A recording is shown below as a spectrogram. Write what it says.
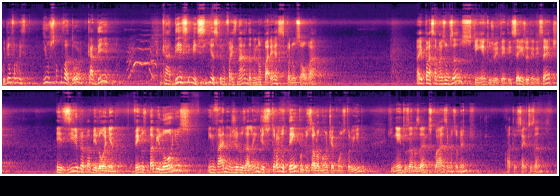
Podiam falar, mas e o Salvador? Cadê? Cadê esse Messias que não faz nada, né? não aparece para nos salvar? Aí passa mais uns anos, 586, 87, exílio para a Babilônia. Vem os babilônios, invadem Jerusalém, destroem o templo que o Salomão tinha construído, 500 anos antes, quase, mais ou menos, 400 anos.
